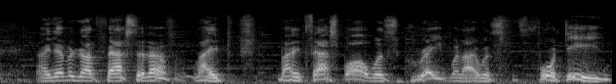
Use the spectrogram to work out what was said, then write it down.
I never got fast enough. My, my fastball was great when I was 14.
